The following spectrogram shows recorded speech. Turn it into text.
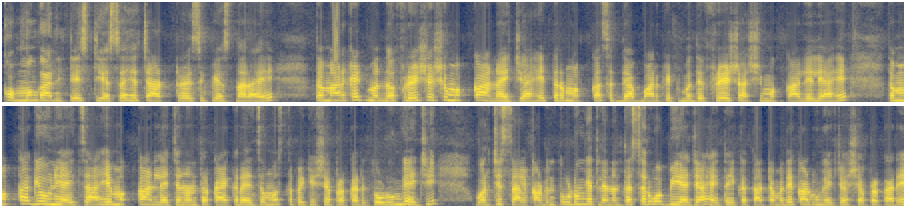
खमंग आणि टेस्टी असं हे चाट रेसिपी असणार आहे. तर मार्केटमधनं फ्रेश अशी मक्का आणायची आहे. तर मक्का सध्या मार्केटमध्ये फ्रेश अशी मक्का आलेली आहे. तर मक्का घेऊन यायचा आहे. मक्का आणल्याच्या नंतर काय करायचं? मस्तपैकी अशा प्रकारे तोडून घ्यायची. वरची साल काढून तोडून घेतल्यानंतर सर्व बिया ज्या आहेत ते एका ताटामध्ये काढून घ्यायच्या अशा प्रकारे.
